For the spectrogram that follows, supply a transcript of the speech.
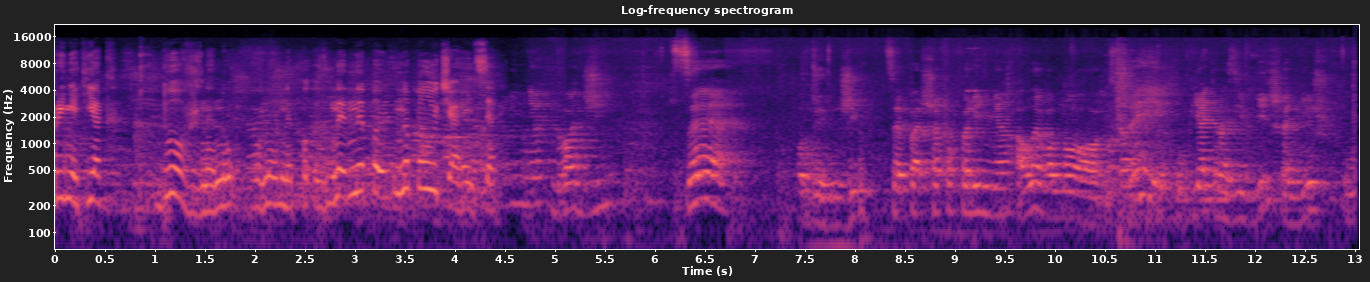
прийняти як довжне, ну воно не по- не, не, не виходить. 2G. Це 1G, це перше покоління, але воно батареї у 5 разів більше, ніж у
